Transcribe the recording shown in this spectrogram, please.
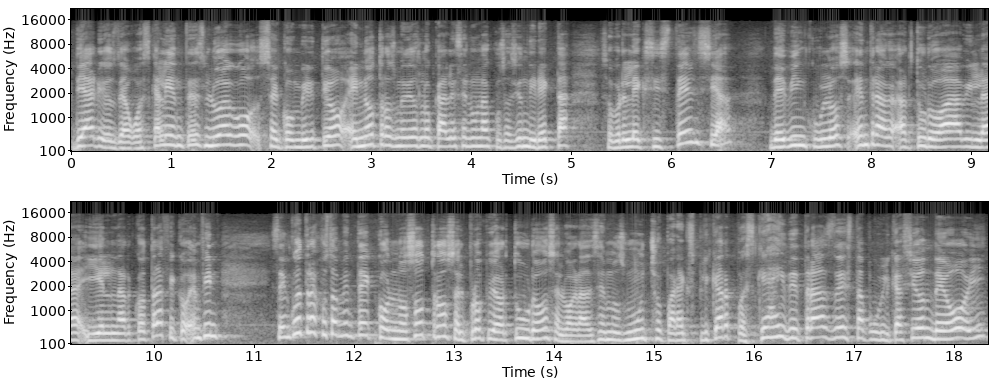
diarios de Aguascalientes, luego se convirtió en otros medios locales en una acusación directa sobre la existencia de vínculos entre Arturo Ávila y el narcotráfico. En fin, se encuentra justamente con nosotros el propio Arturo, se lo agradecemos mucho para explicar pues qué hay detrás de esta publicación de hoy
